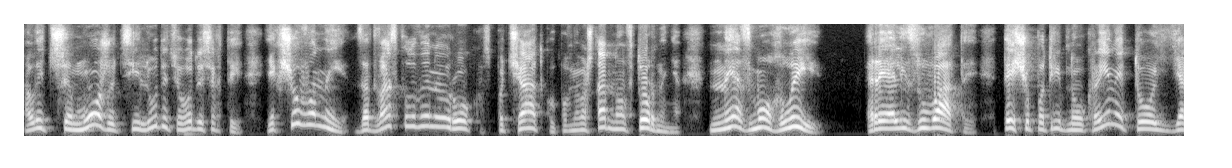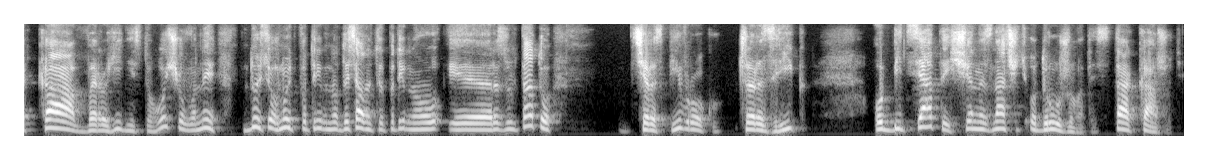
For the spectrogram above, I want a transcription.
Але чи можуть ці люди цього досягти? Якщо вони за два з половиною року з початку повномасштабного вторгнення не змогли реалізувати те, що потрібно Україні, то яка вирогідність того, що вони досягнуть потрібно досягнути потрібного е, результату через півроку, через рік? Обіцяти ще не значить одружуватись, так кажуть,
